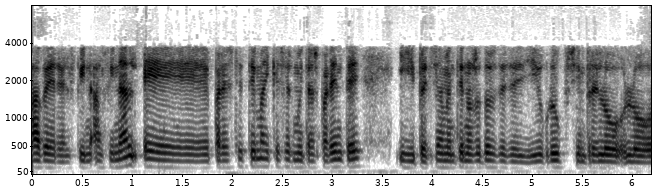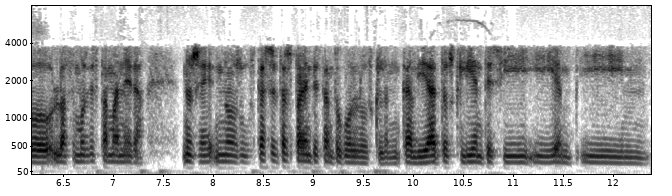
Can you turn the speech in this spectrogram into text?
A ver, al final, eh, para este tema hay que ser muy transparente y precisamente nosotros desde G Group siempre lo, lo, hacemos de esta manera. No sé, nos gusta ser transparentes tanto con los candidatos, clientes y, y, y,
